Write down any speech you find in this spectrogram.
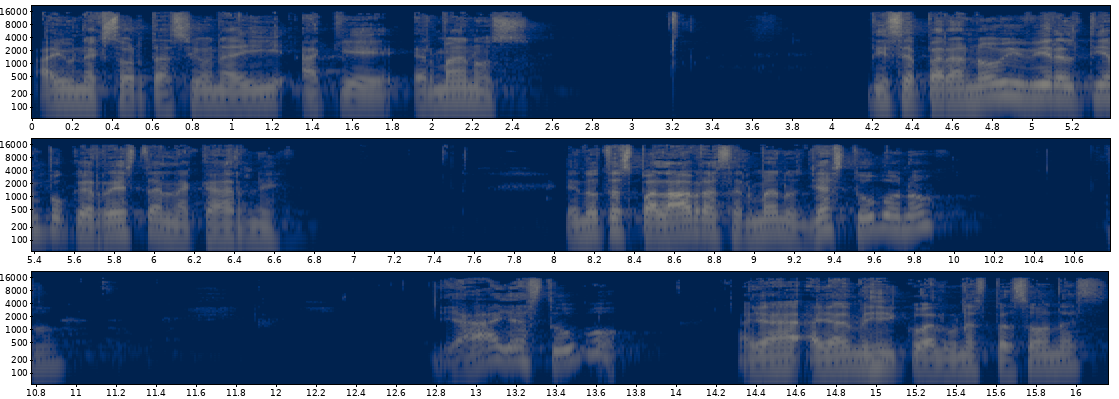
hay una exhortación ahí a que, hermanos, Dice, para no vivir el tiempo que resta en la carne. En otras palabras, hermanos, ya estuvo, ¿no? Ya, ya estuvo. Allá, allá en México algunas personas,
